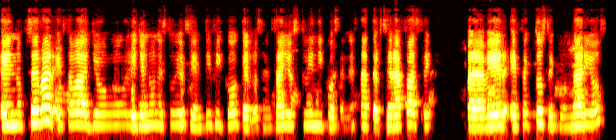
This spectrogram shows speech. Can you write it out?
en, observar. Estaba yo leyendo un estudio científico que los ensayos clínicos en esta tercera fase para ver efectos secundarios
